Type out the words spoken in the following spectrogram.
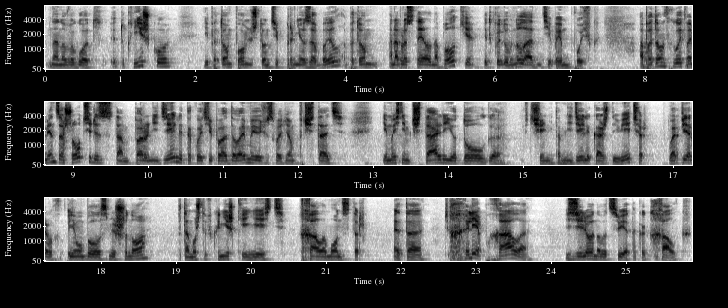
на Новый год эту книжку, и потом помню, что он типа про нее забыл, а потом она просто стояла на полке, и такой думаю, ну ладно, типа ему пофиг. А потом в какой-то момент зашел через там пару недель и такой типа, давай мы ее сейчас возьмем почитать. И мы с ним читали ее долго, в течение там недели каждый вечер. Во-первых, ему было смешно, потому что в книжке есть Хала Монстр. Это хлеб Хала зеленого цвета, как Халк.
